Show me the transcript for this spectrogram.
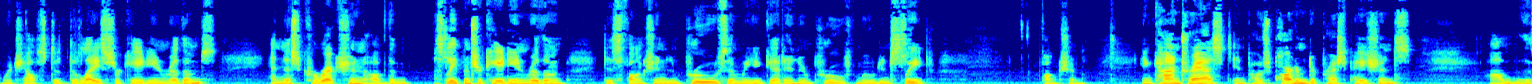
which helps to delay circadian rhythms. And this correction of the sleep and circadian rhythm dysfunction improves and we get an improved mood and sleep function. In contrast, in postpartum depressed patients, um, the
